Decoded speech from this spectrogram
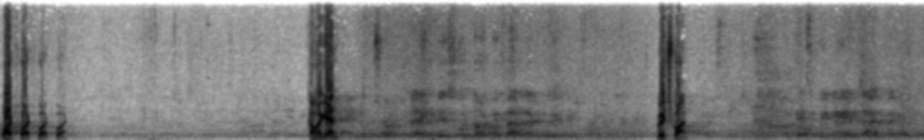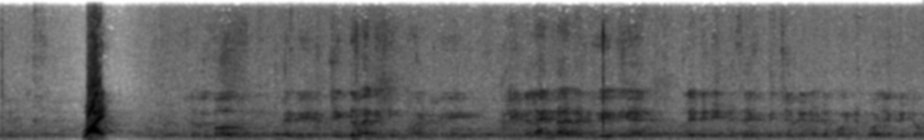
What, what, what, what? Come again? Like this would not be parallel to it. Which one? SPT and. Why? So because when we take the vanishing point, we make a line parallel to AB and let it intersect picture plane at a point and project it down.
